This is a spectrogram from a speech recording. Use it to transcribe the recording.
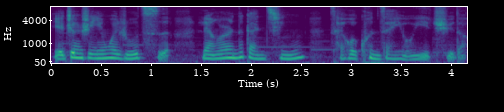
也正是因为如此，两个人的感情才会困在友谊区的。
